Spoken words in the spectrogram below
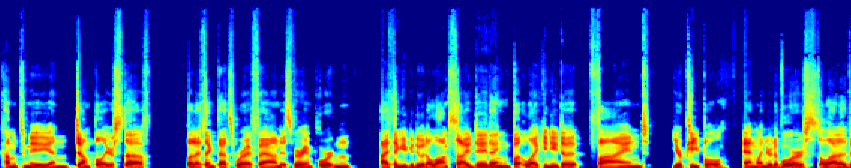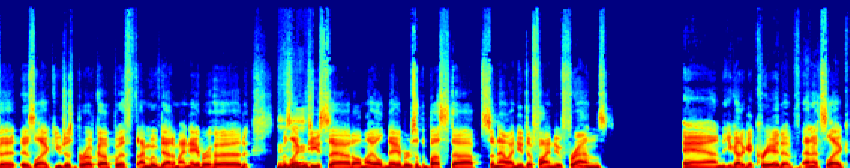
come to me and dump all your stuff. But I think that's where I found it's very important. I think you could do it alongside dating, but like you need to find your people. And when you're divorced, a lot of it is like you just broke up with, I moved out of my neighborhood, was Mhm. like, peace out, all my old neighbors at the bus stop. So now I need to find new friends. And you got to get creative. And it's like,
